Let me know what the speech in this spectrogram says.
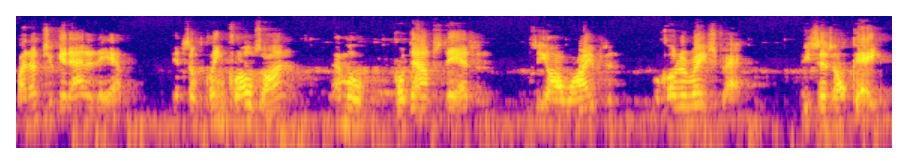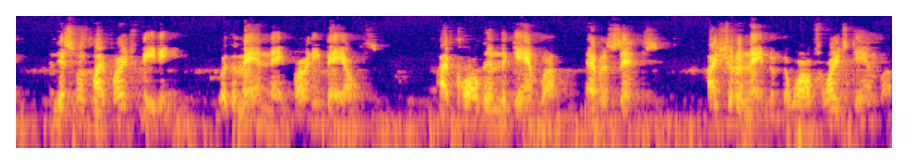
Why don't you get out of there, get some clean clothes on, and we'll go downstairs and see our wives and we'll go to the racetrack. He says, Okay. This was my first meeting with a man named Bernie Bales. I've called him the gambler ever since. I should have named him the world's worst gambler.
